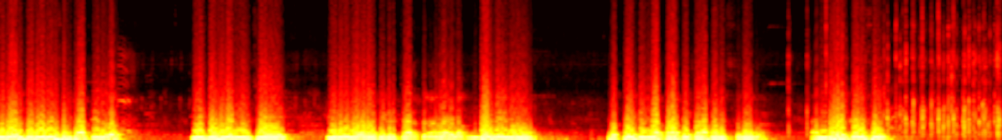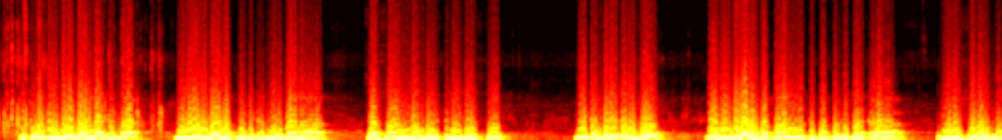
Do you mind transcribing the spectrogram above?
ఈరోజు తెలుగుదేశం పార్టీలో ఈ డివిజన్ నుంచి ఈరోజు ఎవరైతే ఇక్కడ చేరుతున్నారో వాళ్ళందరూ నేను ప్రత్యేకంగా పార్టీకి ఆహ్వానిస్తున్నాను. అందరం కలిసి ఎటువంటి విభేదాలు లేకుండా నెల్లూరు డెవలప్మెంట్కి అన్ని విధాల చేస్తామని అందరికీ తెలియజేస్తూ మీకు అందరికీ తెలుసు నేను రెండు వేల పద్నాలుగు నుంచి పంతొమ్మిది దాకా మినిస్టర్గా ఉన్నా.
